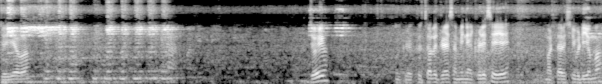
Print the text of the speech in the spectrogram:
જોઈએ હવે. જોયું? ઓકે તો ચલો ડ્રેસ અમે નીકળીએ છીએ મળતા રહીશું વિડીયોમાં.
